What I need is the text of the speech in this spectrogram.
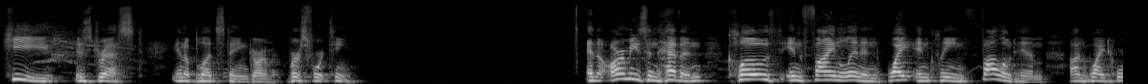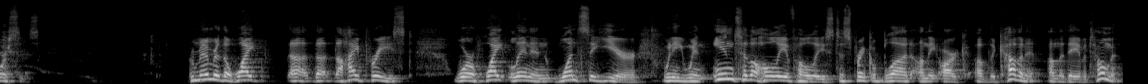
He is dressed in a bloodstained garment. Verse 14. And the armies in heaven, clothed in fine linen, white and clean, followed him on white horses. Remember, the white, uh, the, the high priest wore white linen once a year when he went into the Holy of Holies to sprinkle blood on the Ark of the Covenant on the Day of Atonement.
